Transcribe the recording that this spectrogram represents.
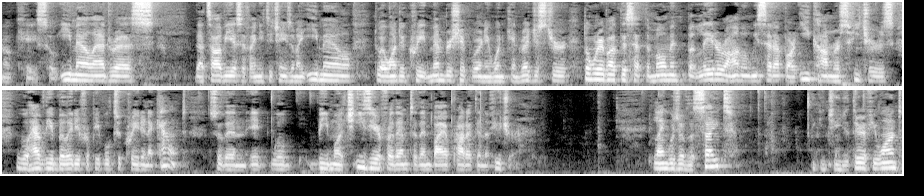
Okay, so email address. That's obvious if I need to change my email. Do I want to create membership where anyone can register? Don't worry about this at the moment, but later on when we set up our e-commerce features, we will have the ability for people to create an account. So then it will be much easier for them to then buy a product in the future. Language of the site. You can change it there if you want.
